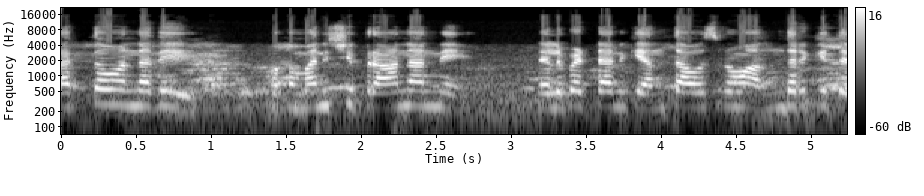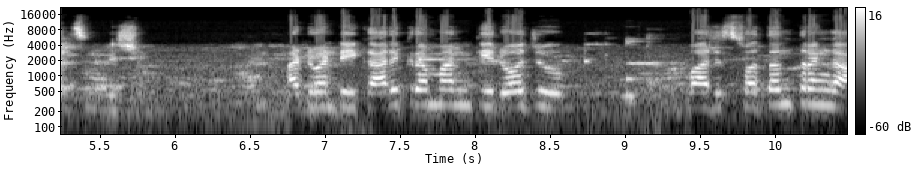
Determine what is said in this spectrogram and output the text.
రక్తం అన్నది ఒక మనిషి ప్రాణాన్ని నిలబెట్టడానికి ఎంత అవసరమో అందరికీ తెలిసిన విషయం. అటువంటి కార్యక్రమానికి రోజు వారు స్వతంత్రంగా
